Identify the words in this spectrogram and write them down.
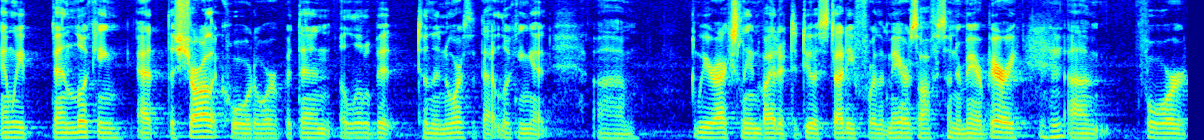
and we've been looking at the Charlotte corridor, but then a little bit to the north of that, looking at. Um, we were actually invited to do a study for the mayor's office under Mayor Barry um, for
